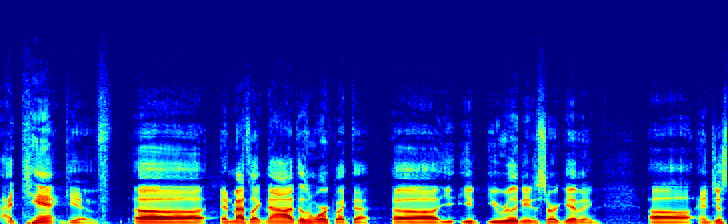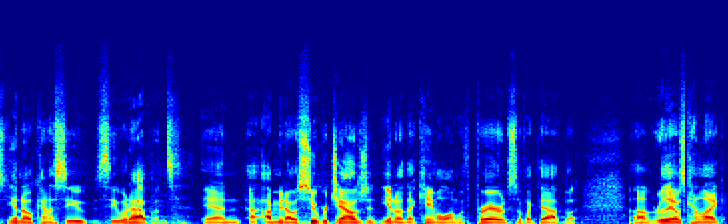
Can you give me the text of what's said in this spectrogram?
I can't give. Uh, and Matt's like, nah, it doesn't work like that. Uh, you, you, you really need to start giving. Uh, and just you know kind of see see what happens. And I, I mean, I was super challenged, and you know that came along with prayer and stuff like that. But um, really, I was kind of like,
